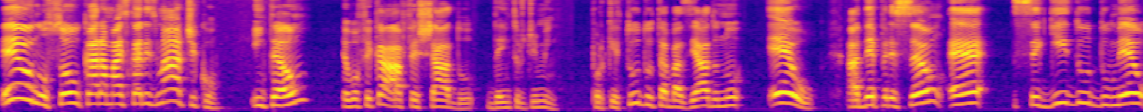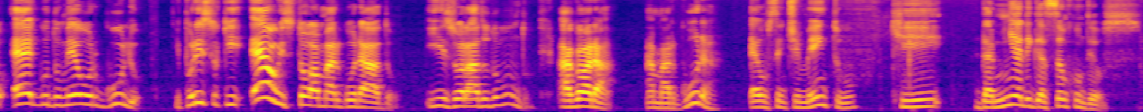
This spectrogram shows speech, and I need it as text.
Eu não sou o cara mais carismático. Então, eu vou ficar fechado dentro de mim. Porque tudo está baseado no eu. A depressão é seguido do meu ego, do meu orgulho. E por isso que eu estou amargurado e isolado do mundo. Agora, amargura é um sentimento que da minha ligação com Deus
